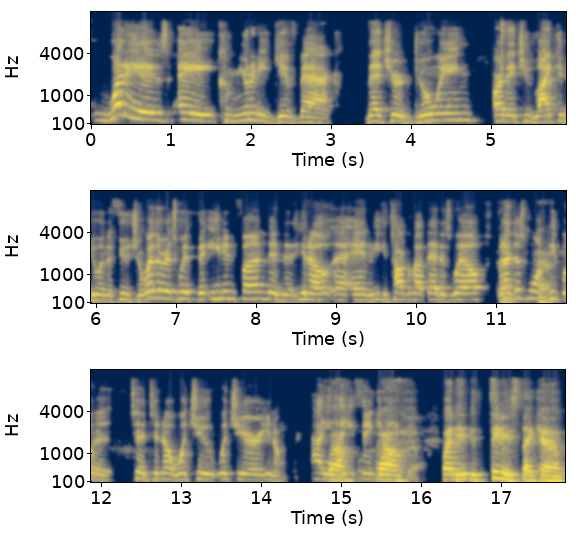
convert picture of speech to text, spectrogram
what is a community give back that you're doing or that you'd like to do in the future whether it's with the eden fund and the, you know uh, and we can talk about that as well but i just want people to to to know what you what you're you know how you, well, how you think well, well the, the thing is like uh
